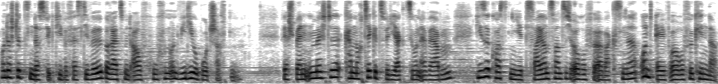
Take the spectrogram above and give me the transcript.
unterstützen das fiktive Festival bereits mit Aufrufen und Videobotschaften. Wer spenden möchte, kann noch Tickets für die Aktion erwerben. Diese kosten je 22 Euro für Erwachsene und 11 Euro für Kinder.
